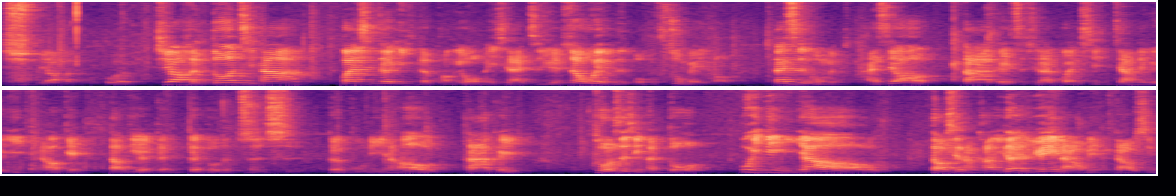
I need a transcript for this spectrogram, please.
需要很我需要很多其他关心这个议题的朋友，我们一起来支援。虽然我也不是我不是住北投，但是我们还是要大家可以持续来关心这样的一个议题，然后给当地人更更多的支持跟鼓励，然后大家可以做的事情很多，不一定你要。到现场抗议，但你愿意来，我们也很高兴。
